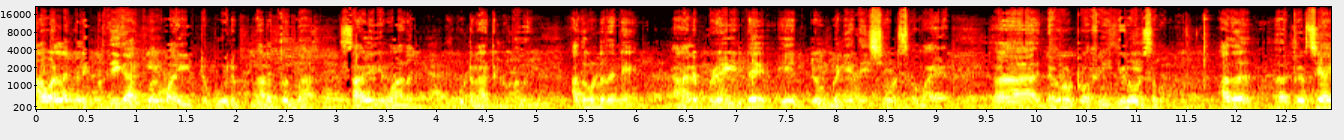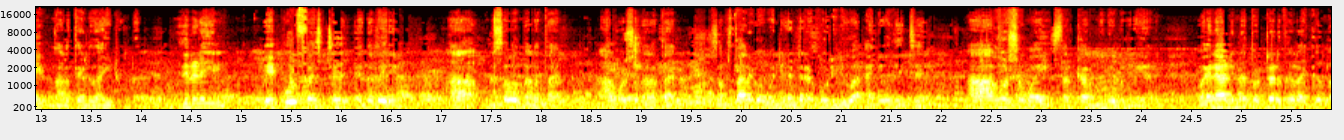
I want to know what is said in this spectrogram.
ആ വള്ളംകളി പ്രതീകാത്മകമായിട്ട് പോലും നടത്തുന്ന സാഹചര്യമാണ് കുട്ടനാട്ടിലുള്ളത്. അതുകൊണ്ട് തന്നെ ആലപ്പുഴയിലെ ഏറ്റവും വലിയ ദേശീയോത്സവമായ നെഹ്റു ട്രോഫി ജലോത്സവം അത് തീർച്ചയായും നടത്തേണ്ടതായിട്ടുണ്ട്. ഇതിനിടയിൽ ബേപ്പൂർ ഫെസ്റ്റ് എന്ന പേരിൽ ആ ഉത്സവം നടത്താൻ ആഘോഷം നടത്താൻ സംസ്ഥാന ഗവൺമെന്റ് രണ്ടര കോടി രൂപ അനുവദിച്ച് ആ ആഘോഷമായി സർക്കാർ മുന്നോട്ട് പോവുകയാണ്. വയനാടിന് തൊട്ടടുത്ത് കിടക്കുന്ന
